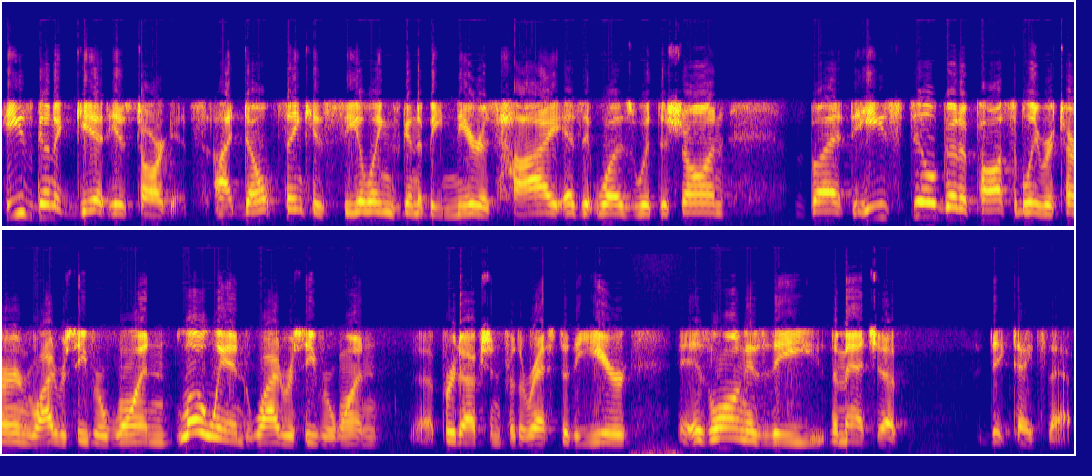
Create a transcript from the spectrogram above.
he's going to get his targets. I don't think his ceiling is going to be near as high as it was with Deshaun, but he's still going to possibly return wide receiver one, low end wide receiver one uh, production for the rest of the year, as long as the the matchup dictates that.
